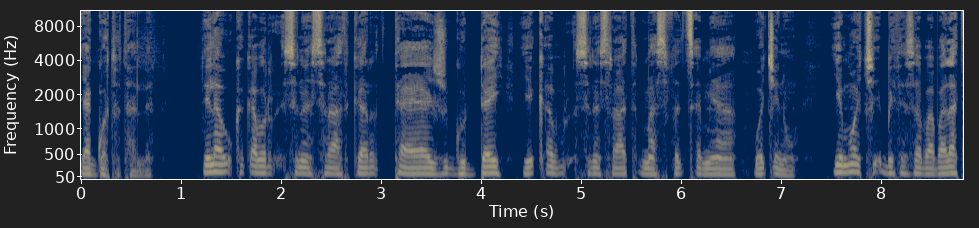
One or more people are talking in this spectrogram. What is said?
ያጓትታል። ሌላው ከቀብር ሥነ ሥርዓት ጋር ተያያዥ ጉዳይ የቀብር ሥነ ሥርዓት ማስፈጸሚያ ወጪ ነው። የሟች ቤተሰብ አባላት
